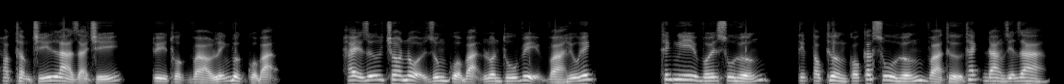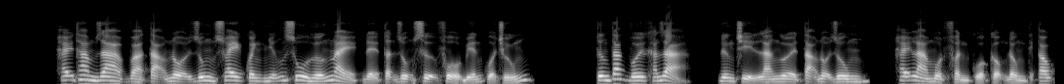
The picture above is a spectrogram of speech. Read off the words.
hoặc thậm chí là giải trí, tùy thuộc vào lĩnh vực của bạn. Hãy giữ cho nội dung của bạn luôn thú vị và hữu ích. Thích nghi với xu hướng, TikTok thường có các xu hướng và thử thách đang diễn ra. Hãy tham gia và tạo nội dung xoay quanh những xu hướng này để tận dụng sự phổ biến của chúng. Tương tác với khán giả, đừng chỉ là người tạo nội dung, hãy là một phần của cộng đồng TikTok.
